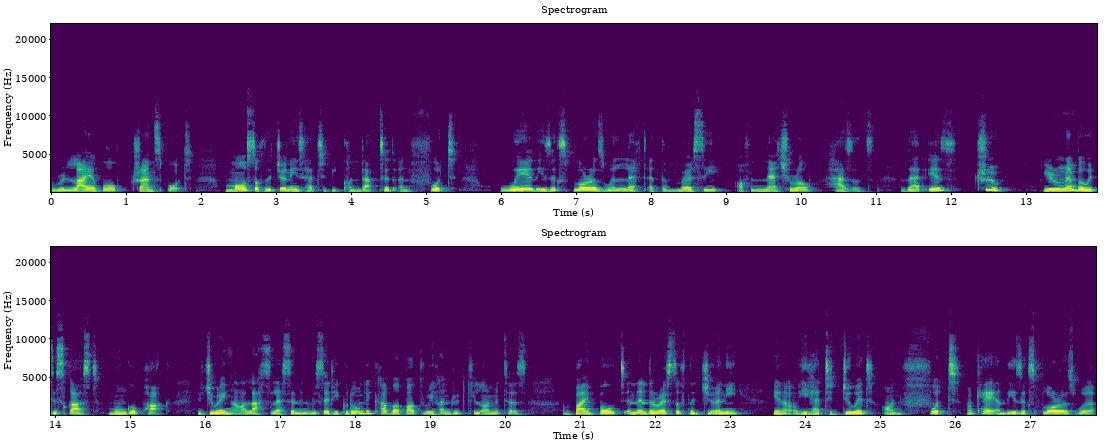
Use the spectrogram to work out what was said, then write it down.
reliable transport. Most of the journeys had to be conducted on foot where these explorers were left at the mercy of natural hazards. That is true. You remember we discussed Mungo Park during our last lesson, and we said he could only cover about 300 kilometers by boat, and then the rest of the journey, you know, he had to do it on foot. Okay, and these explorers were,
